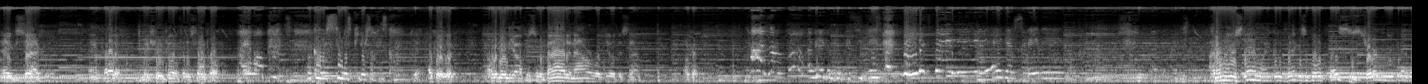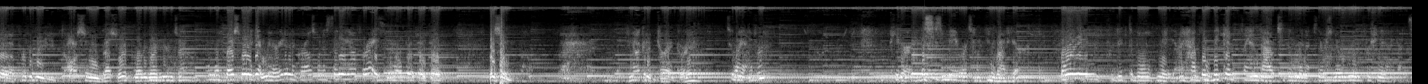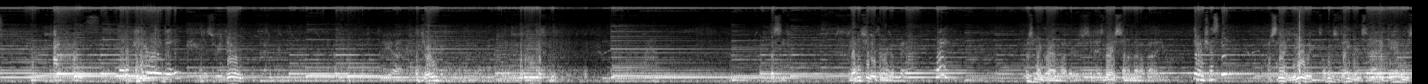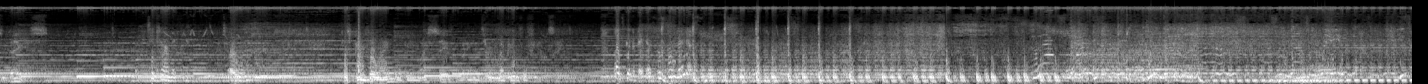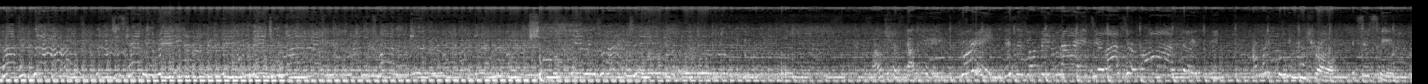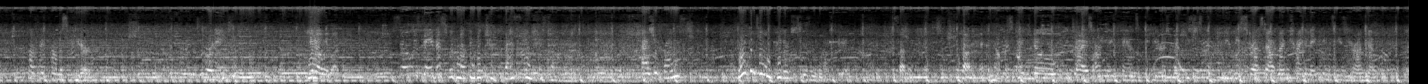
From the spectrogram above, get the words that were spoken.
Exactly. And Carla, make sure you go in for this phone call. I am all packed. We'll go as soon as Peter's off his call. Yeah. Okay, look. I'm gonna be in the office in about an hour. We'll deal with this then. Okay. Awesome! I'm gonna go get my suitcase. Vegas, baby! Vegas, baby. I don't understand why you go to Vegas of all places. Jordan, you could have a perfectly awesome bachelorette party right here in town. I'm the first one to get married, and the girls want to send me off right. No, but they don't. Listen, you're not gonna drink, are you? Do I ever? Peter, this is me we're talking about here. Boring, predictable me. I have the weekend planned out to the minute. There's no room for shenanigans. I promise. What a pair we make. Yes, we do. Uh, Jordan? Listen, why don't you leave the room with me? Why? It was my grandmother's. It has very sentimental value. You don't trust me? Well, it's not you. It's all those vagrants and addict gamblers in Vegas. Take care of it, Peter. This beautiful ring will be my safe wedding with my beautiful fiance. Let's go to Vegas. Let's go to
